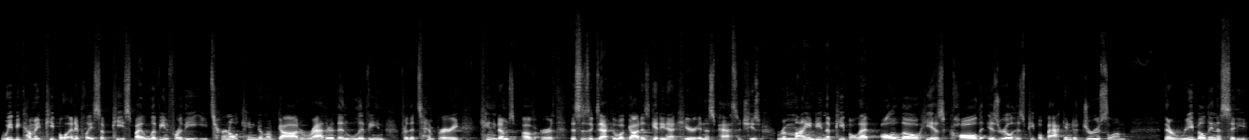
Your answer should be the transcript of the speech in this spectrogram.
We become a people and a place of peace by living for the eternal kingdom of God rather than living for the temporary kingdoms of earth. This is exactly what God is getting at here in this passage. He's reminding the people that although He has called Israel, His people, back into Jerusalem, they're rebuilding the city,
